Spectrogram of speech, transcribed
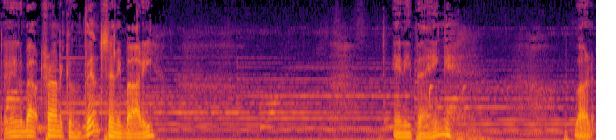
It ain't about trying to convince anybody anything. But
